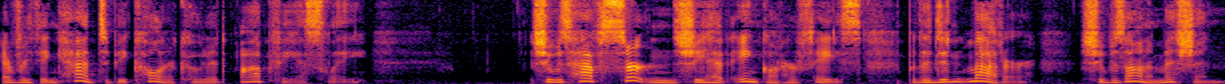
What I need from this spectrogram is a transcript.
Everything had to be color coded, obviously. She was half certain she had ink on her face, but it didn't matter. She was on a mission.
